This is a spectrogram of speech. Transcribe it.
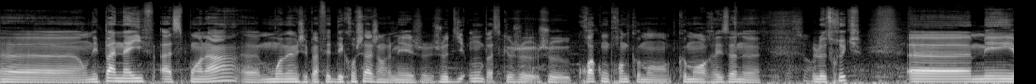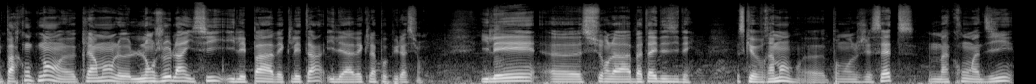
Euh, on n'est pas naïf à ce point-là. Euh, moi-même, j'ai pas fait de décrochage, hein, mais je, dis on parce que je, crois comprendre comment, comment résonne euh, le truc. mais par contre, non, clairement, l'enjeu là, ici, il n'est pas avec l'État, il est avec la population. Il est sur la bataille des idées. Parce que vraiment, pendant le G7, Macron a dit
